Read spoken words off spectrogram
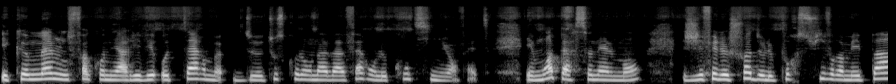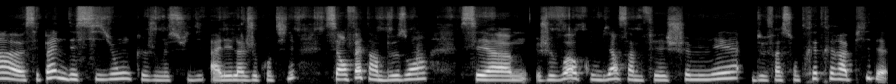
et que même une fois qu'on est arrivé au terme de tout ce que l'on avait à faire, on le continue en fait. Et moi personnellement, j'ai fait le choix de le poursuivre, mais pas, euh, c'est pas une décision que je me suis dit, allez là je continue. C'est en fait un besoin. C'est, euh, je vois combien ça me fait cheminer de façon très très rapide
